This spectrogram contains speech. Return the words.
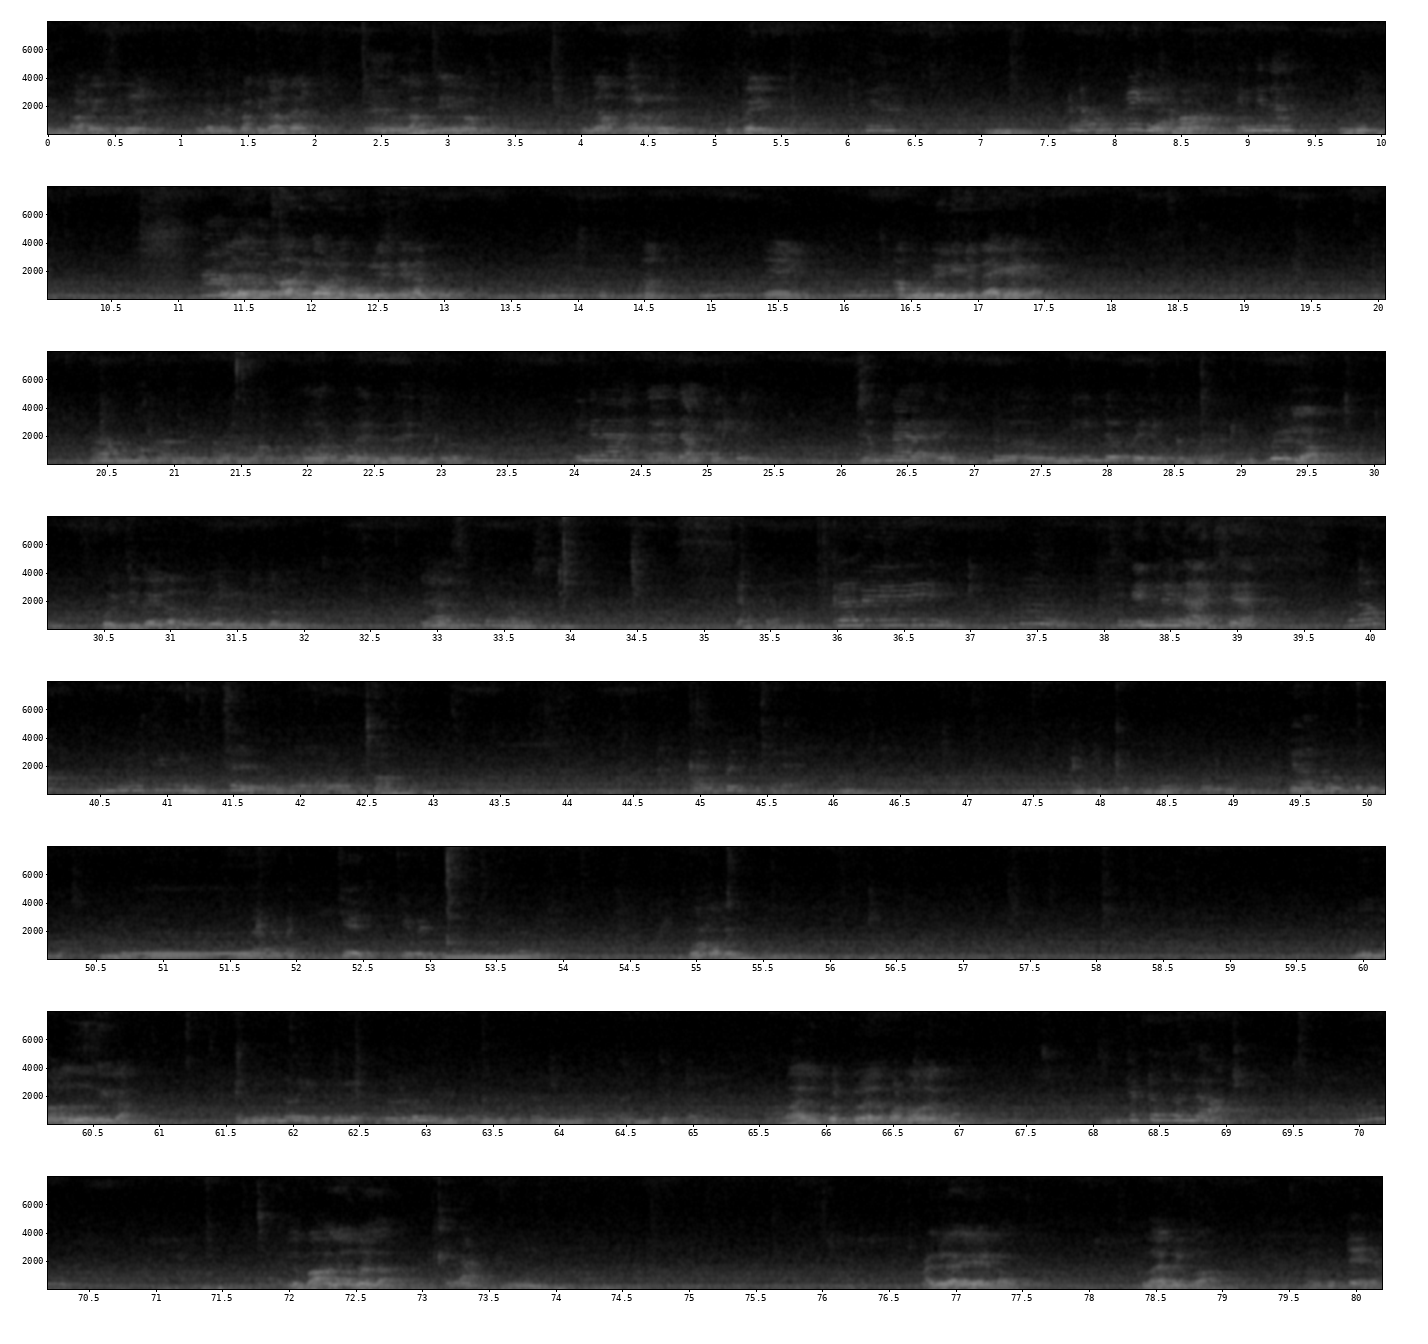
എന്താ ടേസ്റ്റ് ഇതൊന്ന് മത്തിക്കാലത്ത് എല്ലാം നെയ്മാണ് പിന്നെ കളറ് ഉപ്പേരി അമ്മ ഉള്ളി ഇടിക്കില്ല തേങ്ങ ഇട്ടേ ഓർമ്മ വരുന്നത് എനിക്ക് ഇങ്ങനെ ഇതാക്കിയിട്ട് നമ്മളെ ഇത് മീന്റെ ഉപ്പേരി വെക്കുന്നത്. ഉപ്പേരില്ല പൊരിച്ചിട്ട് അതിനകത്ത് ഉള്ളി വെള്ളം ഇട്ടിട്ടൊന്നും മക്കളെ എന്തിനാശ ആ. കൽപ്പെടുത്തില്ല ഉം. അടിക്ക് പോയി ഞാൻ നോക്കുമ്പോൾ ഉം. വറ്റി വറ്റി വരുന്നു മറന്നു തന്നില്ല നിങ്ങൾ ഇതിൽ അഞ്ചെട്ടെണ്ണം അതായത് പെട്ടുവല്ല കൊണ്ടോന്നല്ല അഞ്ചെട്ടൊന്നല്ല ഇത് ഭാഗ്യമൊന്നുമല്ല അതിൽ ഐഡിയ ഉണ്ടാവും അതായത് കിട്ടുക കിട്ടുകയില്ല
